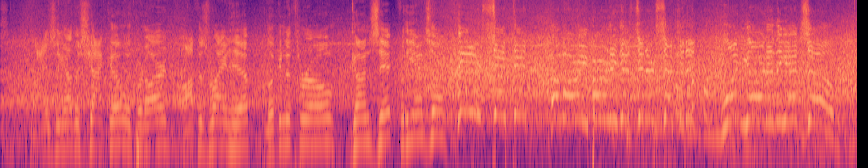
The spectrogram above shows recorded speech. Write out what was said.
Rising out of the shotgun with Bernard off his right hip, looking to throw, guns it for the end zone. Intercepted! Amari Burney just intercepted it one yard in the end zone.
